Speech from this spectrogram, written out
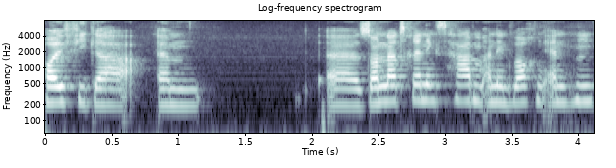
häufiger ähm, äh, Sondertrainings haben an den Wochenenden.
